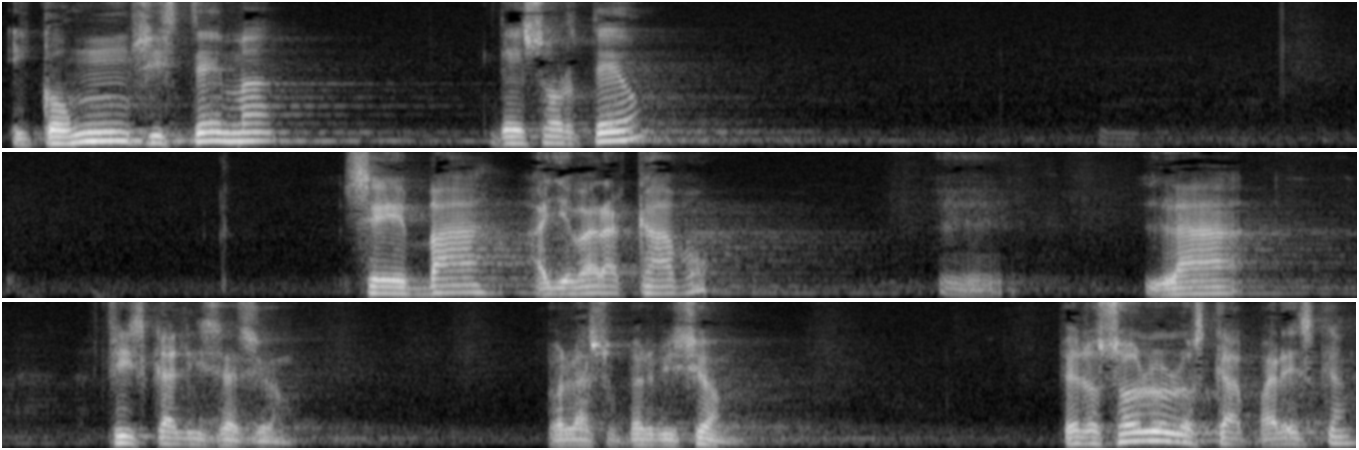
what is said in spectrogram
y con un sistema de sorteo se va a llevar a cabo eh, la fiscalización o la supervisión pero solo los que aparezcan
